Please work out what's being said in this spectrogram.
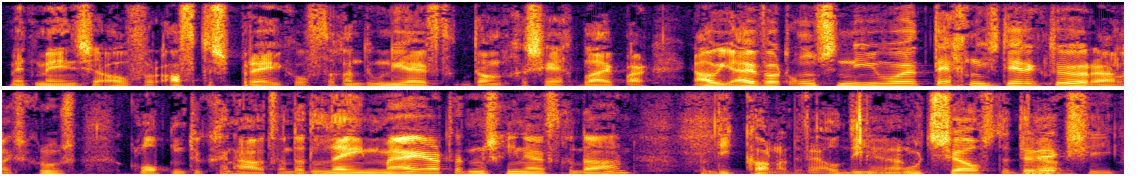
met mensen over af te spreken of te gaan doen. Die heeft dan gezegd blijkbaar, nou jij wordt onze nieuwe technisch directeur Alex Kroes. Klopt natuurlijk geen hout van dat Leen Meijert het misschien heeft gedaan. Want die kan het wel. Die Ja. moet zelfs de directie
